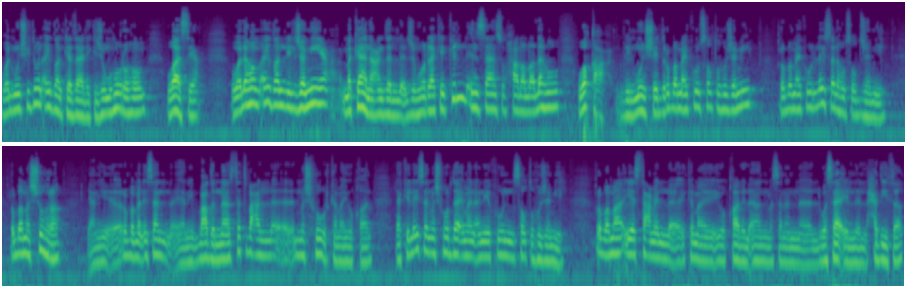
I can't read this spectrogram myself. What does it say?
والمنشدون أيضا كذلك جمهورهم واسع. ولهم أيضا للجميع مكانة عند الجمهور. لكن كل إنسان سبحان الله له وقع للمنشد. ربما يكون صوته جميل ربما يكون ليس له صوت جميل. ربما الشهرة يعني ربما الإنسان يعني بعض الناس تتبع المشهور كما يقال لكن ليس المشهور دائما أن يكون صوته جميل. ربما يستعمل كما يقال الآن مثلا الوسائل الحديثة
